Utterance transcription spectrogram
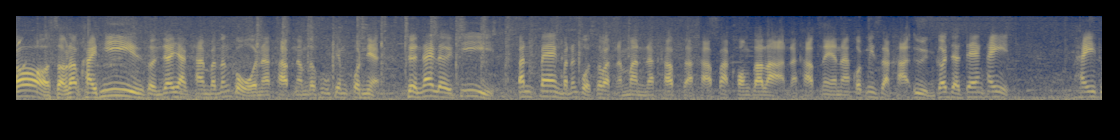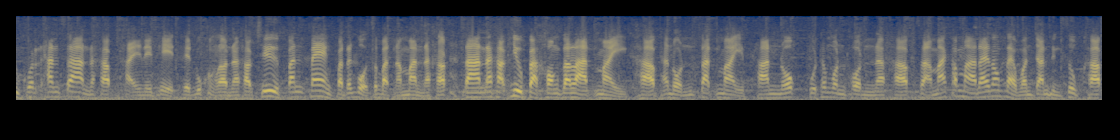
ก็สำหรับใครที่สนใจอยากทานปลาตั้งโกนะครับน้ำเต้าหู้เข้มข้นเนี่ยเชิญได้เลยที่ปั้นแป้งปลาตั้งโกสวัสดน้ำมันนะครับสาขาปากคลองตลาดนะครับในอนาคตมีสาขาอื่นก็จะแจ้งให้ ให้ทุกคนท่านทราบนะครับภายในเพจ Facebook ของเรานะครับ ชื่อปั้นแป้งปลาตั้งโกสวัดน้ำมันนะครับร้านนะครับอยู่ปากคลองตลาดใหม่ครับถนนตัดใหม่พรานนกพุทธมณฑลนะครับสามารถเข้ามาได้ตั้งแต่วันจันทร์ถึงศุกร์ครับ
